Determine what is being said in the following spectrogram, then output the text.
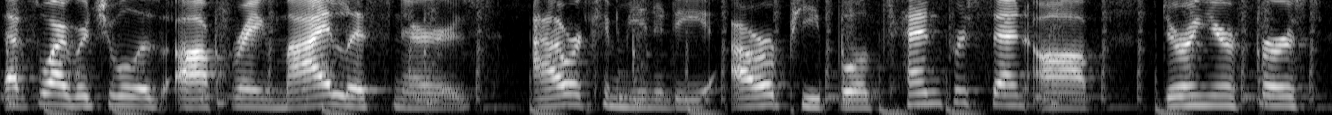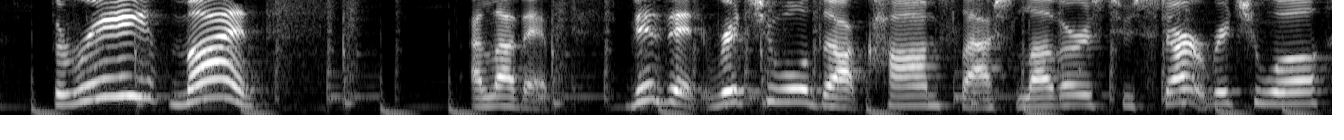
That's why Ritual is offering my listeners, our community, our people 10% off during your first three months. I love it. Visit ritual.com slash lovers to start Ritual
